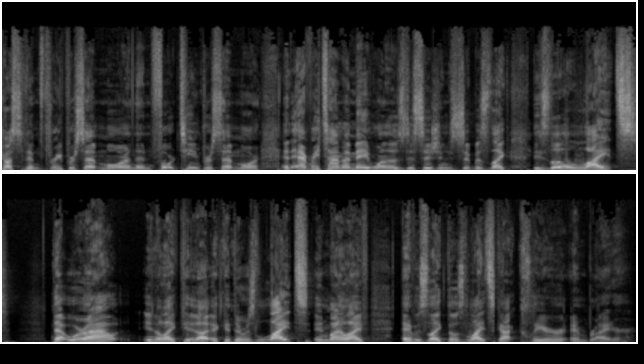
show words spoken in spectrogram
trusted him 3% more and then 14% more. And every time I made one of those decisions, it was like these little lights that were out. You know, like, uh, like there was lights in my life. It was like those lights got clearer and brighter.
